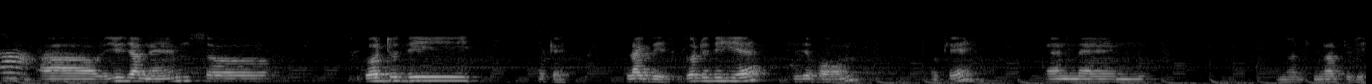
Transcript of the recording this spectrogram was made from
our uh, username so go to the okay like this. Go to the here this is home okay? And then not not to the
